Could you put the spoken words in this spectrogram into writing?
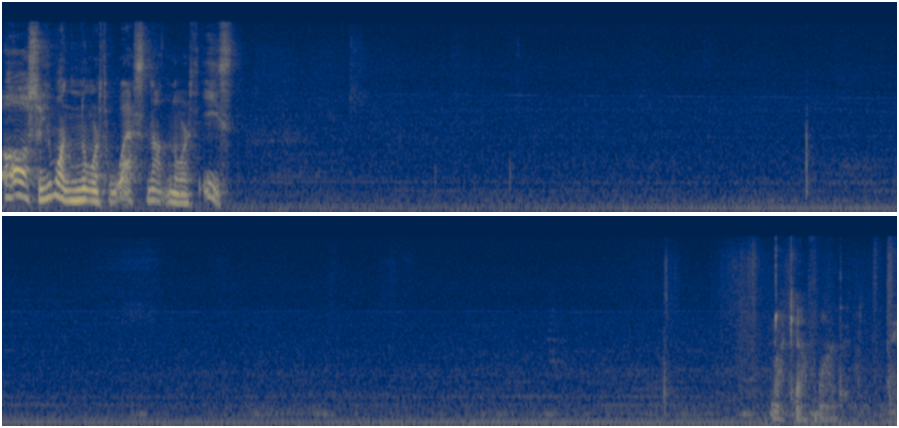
Oh, so you want northwest, not northeast. I can't find it. Damn.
